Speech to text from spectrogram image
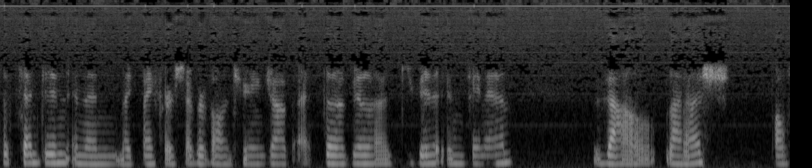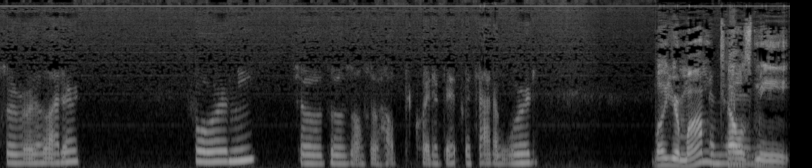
that sent in, and then like my first ever volunteering job at the Villa Youville in St. Anne. Val Ladash also wrote a letter for me, so those also helped quite a bit with that award. Well, your mom And tells then- me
